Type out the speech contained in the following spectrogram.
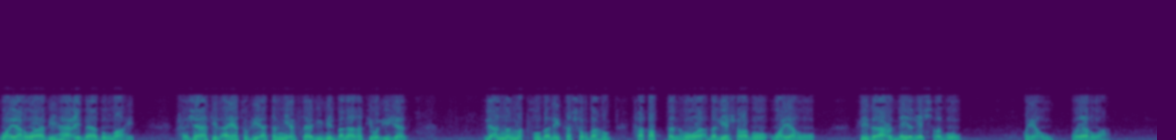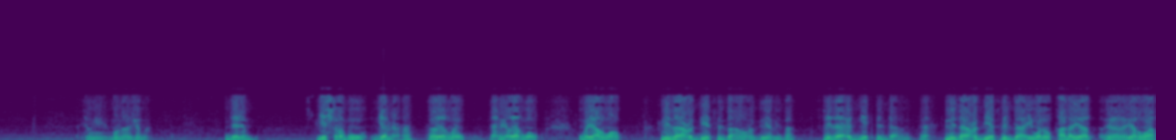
ويروى بها عباد الله. فجاءت الآية في أتم أساليب البلاغة والإيجاز. لأن المقصود ليس شربهم فقط بل هو بل يشرب ويروى. لذا بل عديت يشرب ويروى. ويروى. يعني هنا جمع. بل يشرب جمع ها ويرووا نعم ويرووا. ويرووا ويروى. لذا عديت بالباء أو عدي بالباء؟ لذا عديت بالباء. نعم. لذا عديت بالباء ولو قال ير- يروى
